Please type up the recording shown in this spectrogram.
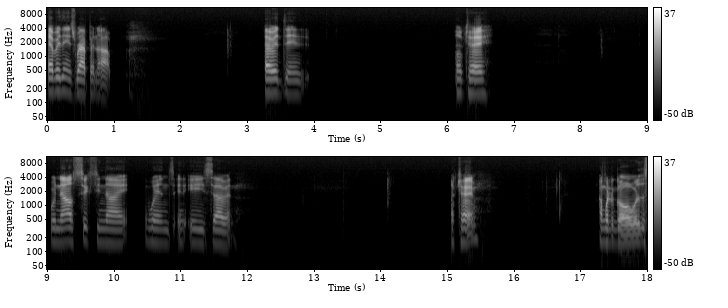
Everything's wrapping up. Everything Okay. We're now 69 wins in 87. Okay. I'm gonna go over the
